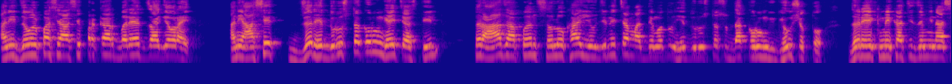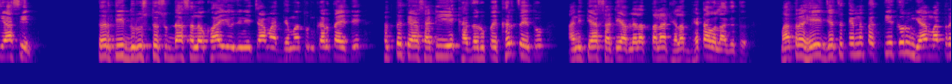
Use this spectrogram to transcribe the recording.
आणि जवळपास असे प्रकार बऱ्याच जागेवर आहेत. आणि असे जर हे दुरुस्त करून घ्यायचे असतील तर आज आपण सलोखा योजनेच्या माध्यमातून हे दुरुस्त सुद्धा करून घेऊ शकतो. जर एकमेकाची जमीन अशी असेल तर ती दुरुस्त सुद्धा सलोखा योजनेच्या माध्यमातून करता येते. फक्त त्यासाठी एक हजार रुपये खर्च येतो आणि त्यासाठी आपल्याला तलाठ्याला भेटावं लागतं. मात्र हे ज्याचं त्यांना तर ते करून घ्या. मात्र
